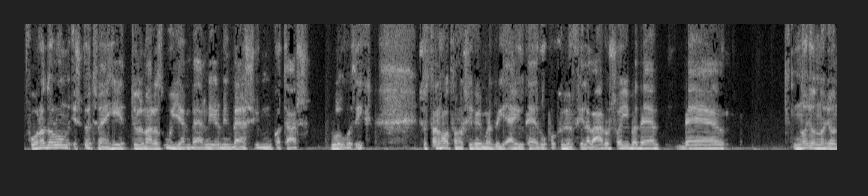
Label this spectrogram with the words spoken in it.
forradalom, és 57-től már az új embernél, mint belső munkatárs dolgozik, és aztán 60-as években pedig eljut Európa különféle városaiba, de, de nagyon-nagyon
